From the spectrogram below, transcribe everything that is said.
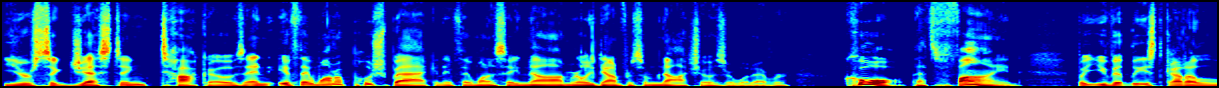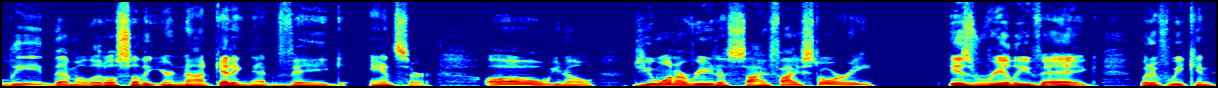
you're suggesting tacos and if they want to push back and if they want to say nah, i'm really down for some nachos or whatever cool that's fine. But you've at least got to lead them a little so that you're not getting that vague answer. Oh you know do you want to read a sci-fi story? is really vague. But if we can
